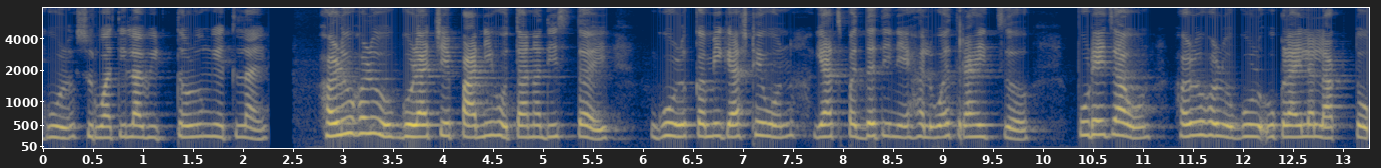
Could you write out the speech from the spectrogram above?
गूळ सुरुवातीला वितळून घेतलाय. हळूहळू गुळाचे पाणी होताना दिसतंय. गूळ कमी गॅस ठेवून याच पद्धतीने हलवत राहायचं. पुढे जाऊन हळूहळू गूळ उकळायला लागतो.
